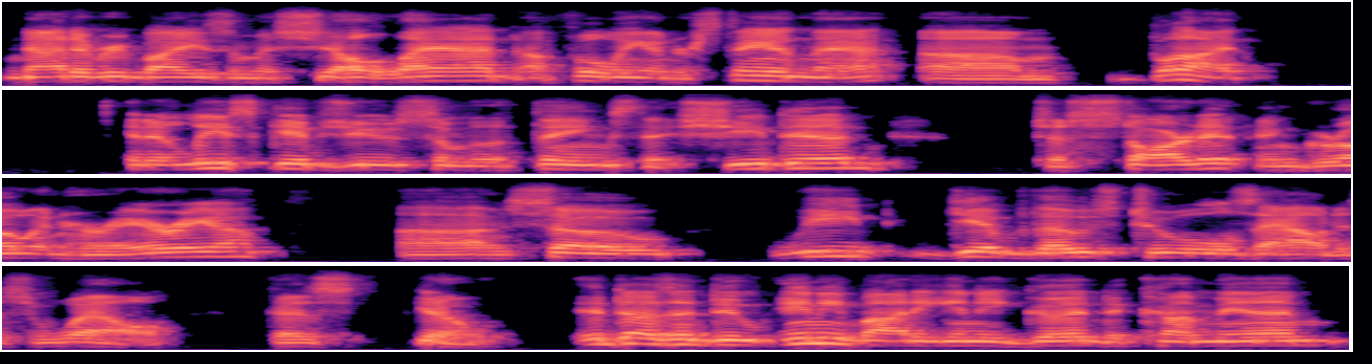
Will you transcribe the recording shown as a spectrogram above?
not everybody's a Michelle Ladd. I fully understand that. Um, but it at least gives you some of the things that she did to start it and grow in her area. Uh, so we give those tools out as well because you know it doesn't do anybody any good to come in,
